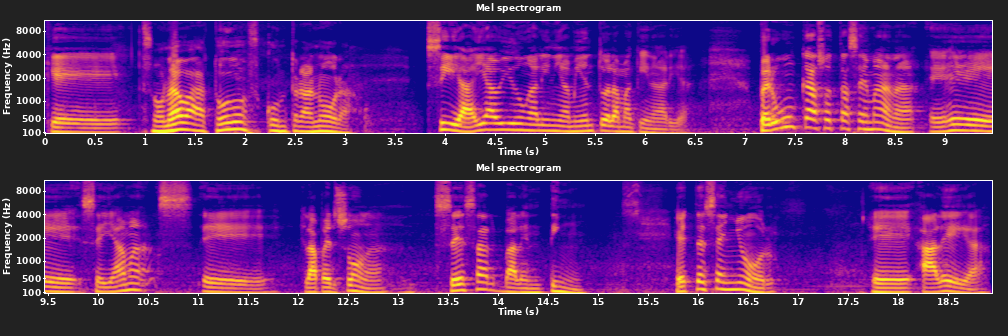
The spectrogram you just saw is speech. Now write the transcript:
que Sonaba a todos contra Nora. sí, ahí ha habido un alineamiento de la maquinaria. Pero hubo un caso esta semana, se llama la persona César Valentín. Este señor eh, alega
